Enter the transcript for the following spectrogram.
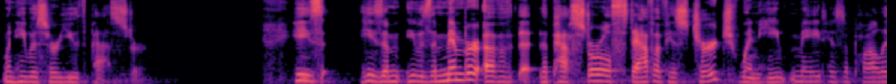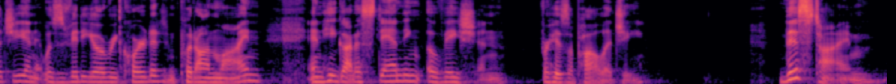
when he was her youth pastor. He's, he's a, he was a member of the, pastoral staff of his church when he made his apology, and it was video recorded and put online, and he got a standing ovation for his apology. This time,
